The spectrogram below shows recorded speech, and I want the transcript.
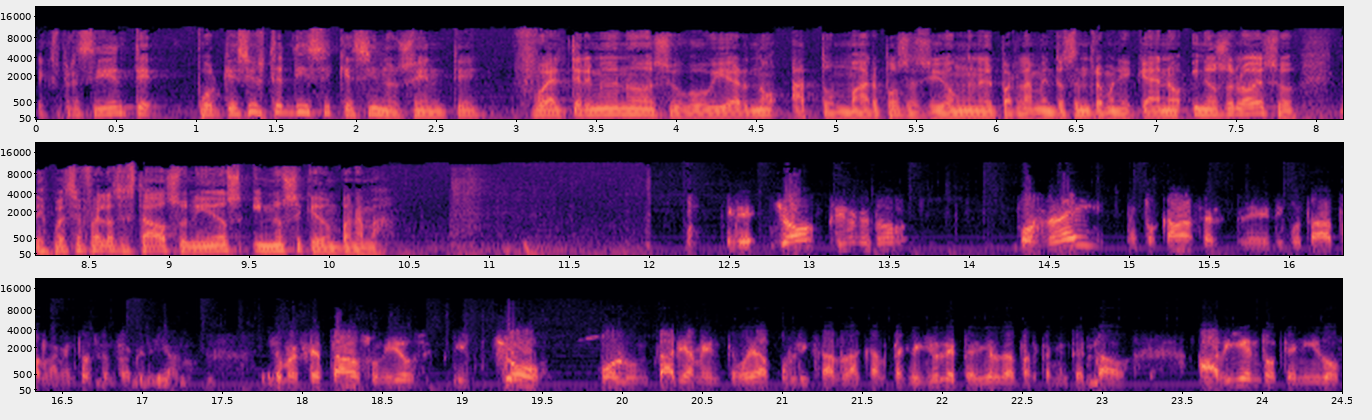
Expresidente, ¿por qué si usted dice que es inocente, fue al término de su gobierno a tomar posesión en el Parlamento Centroamericano y no solo eso, después se fue a los Estados Unidos y no se quedó en Panamá? Mire, yo, primero que todo, por ley me tocaba ser eh, diputado del Parlamento Centroamericano. Yo me fui a Estados Unidos y yo voluntariamente, voy a publicar la carta que yo le pedí al Departamento de Estado, habiendo tenido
